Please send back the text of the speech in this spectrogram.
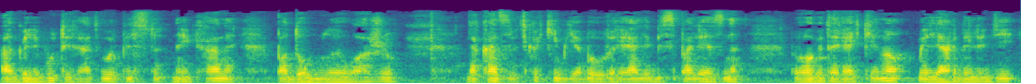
а Голливуд и рад выплеснуть на экраны подобную лажу. Доказывать, каким я был в реале, бесполезно. Благодаря кино миллиарды людей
